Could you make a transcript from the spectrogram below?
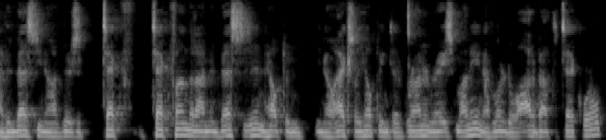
I've invested. You know, there's a tech tech fund that I'm invested in, helping you know actually helping to run and raise money, and I've learned a lot about the tech world.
